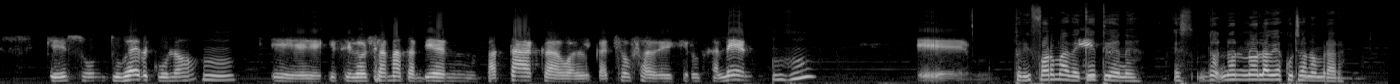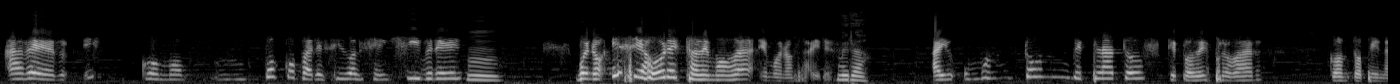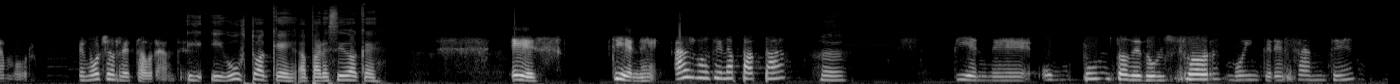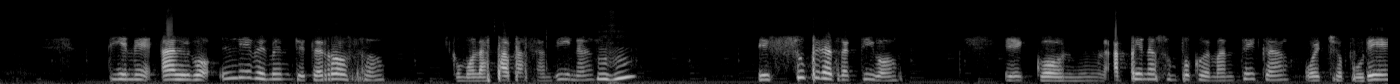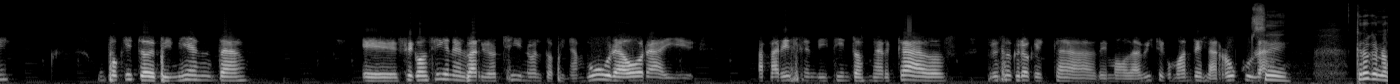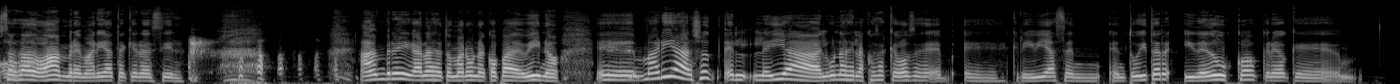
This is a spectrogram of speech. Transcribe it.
que es un tubérculo, Mm, eh, que se lo llama también pataca o alcachofa de Jerusalén. Eh, ¿Pero y forma de qué tiene? Es, no, no, no lo había escuchado nombrar. a ver, es como un poco parecido al jengibre. Mm, Bueno, ese ahora está de moda en Buenos Aires. mira. Hay un montón de platos que podés probar con topinambur en muchos restaurantes. ¿Y, y gusto a qué? ¿Ha parecido a qué? Es, tiene algo de la papa, Ah, tiene un punto de dulzor muy interesante, tiene algo levemente terroso, como las papas andinas, es súper atractivo, eh, con apenas un poco de manteca o hecho puré, un poquito de pimienta, eh, se consigue en el barrio chino el topinambur ahora y aparece en distintos mercados, pero eso creo que está de moda, ¿viste? Como antes la rúcula. Sí. Creo que nos has Oh. dado hambre, María, te quiero decir. hambre y ganas de tomar una copa de vino. Eh, María, yo eh, leía algunas de las cosas que vos eh, eh, escribías en, en Twitter y deduzco, creo que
